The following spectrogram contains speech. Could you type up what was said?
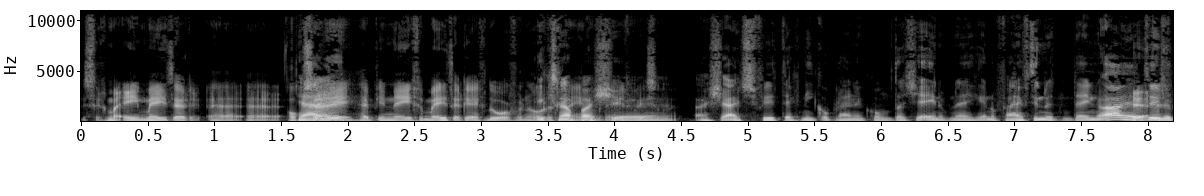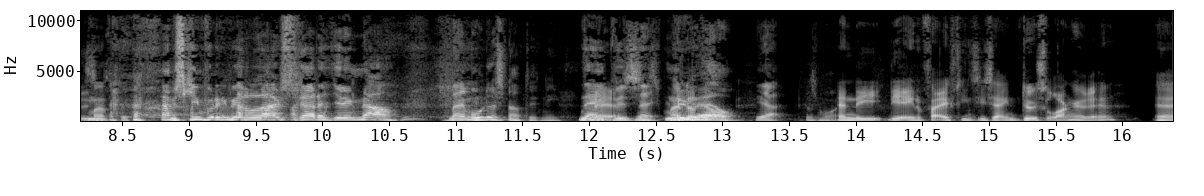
zeg maar 1 meter eh, eh, opzij die- heb je 9 meter rechtdoor voor nodig. ik snap Een als je, als je uit de civiele techniekopleiding komt, dat je 1 op 9, 1 op 15 het meteen... Ah ja, Ja, tuurlijk. precies. maar misschien voor de gemiddelde luisteraar dat je denkt, nou... Mijn moeder snapt dit niet. Nee, Nee, precies. Nee, maar nu wel. Ja, dat is mooi. En die, die 1 op 15 die zijn dus langer, hè? Eh,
